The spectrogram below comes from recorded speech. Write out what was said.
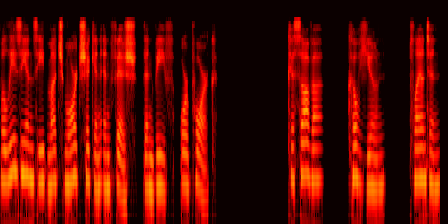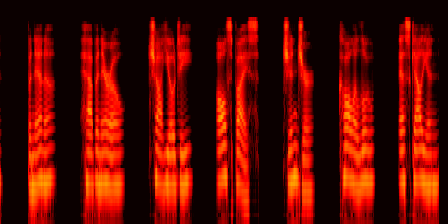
Belizeans eat much more chicken and fish than beef or pork. Cassava, cohune, plantain, banana, habanero, chayote, allspice, ginger, callaloo, escallion,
